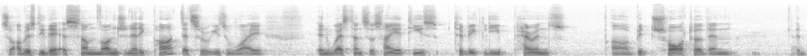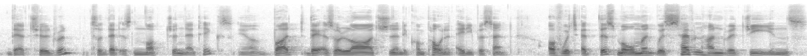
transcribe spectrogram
So obviously there is some non-genetic part. That's the reason why in Western societies, typically parents are a bit shorter than uh, their children. So that is not genetics, yeah, but there is a large genetic component, 80%, of which at this moment, with 700 genes,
